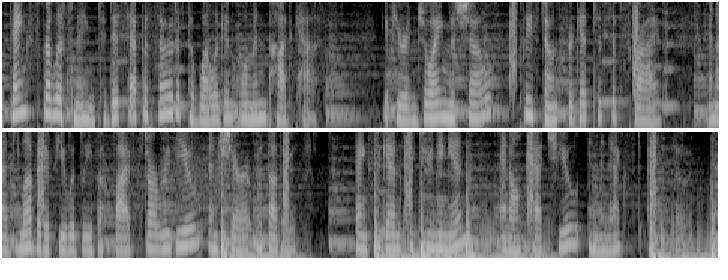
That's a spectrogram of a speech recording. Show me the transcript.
Thanks for listening to this episode of the Wellegant Woman podcast. If you're enjoying the show, please don't forget to subscribe, and I'd love it if you would leave a five star review and share it with others. Thanks again for tuning in, and I'll catch you in the next episode.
